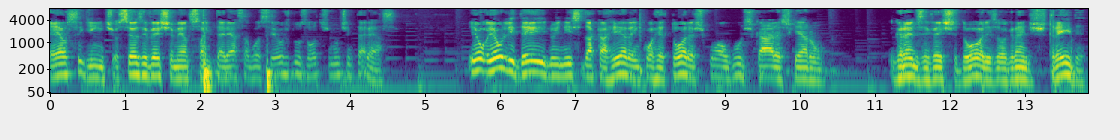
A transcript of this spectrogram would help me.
é o seguinte: os seus investimentos só interessam a você, os dos outros não te interessam. Eu, eu lidei no início da carreira em corretoras com alguns caras que eram grandes investidores ou grandes traders.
